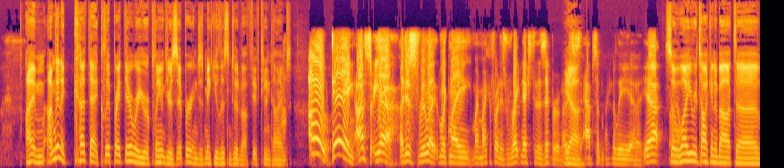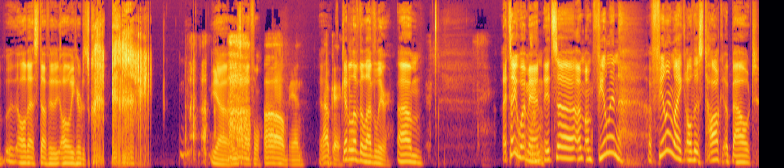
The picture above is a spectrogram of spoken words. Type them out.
I'm I'm gonna cut that clip right there where you were playing with your zipper and just make you listen to it about 15 times. Oh dang! I'm sorry. Yeah, I just realized like my my microphone is right next to the zipper, and I was Yeah. just absentmindedly. Uh, yeah. So Uh, while you were talking about uh, all that stuff, all we heard was yeah, it was awful. oh man. Okay. Gotta love the lavalier. Um, I tell you what, man, it's uh, I'm I'm feeling, I'm feeling like all this talk about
